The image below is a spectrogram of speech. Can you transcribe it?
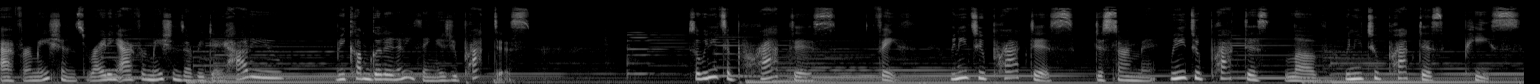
affirmations, writing affirmations every day. How do you become good at anything? Is you practice. So we need to practice faith. We need to practice discernment. We need to practice love. We need to practice peace.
